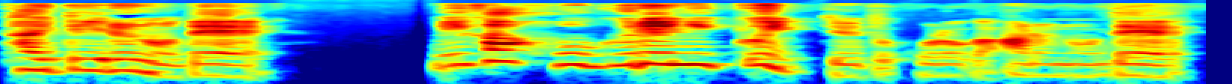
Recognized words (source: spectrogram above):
炊いているので、身がほぐれにくいっていうところがあるので、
